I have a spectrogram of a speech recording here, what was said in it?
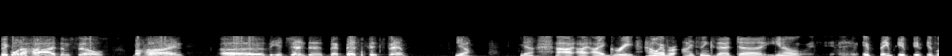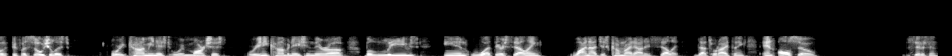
They're going to hide themselves behind uh, the agenda that best fits them. Yeah. Yeah, I, I I agree. However, I think that uh, you know if they if if if a, if a socialist or a communist or a Marxist or any combination thereof believes in what they're selling, why not just come right out and sell it? That's what I think. And also, citizen,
